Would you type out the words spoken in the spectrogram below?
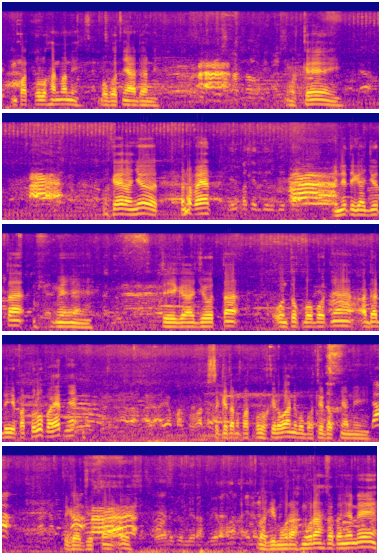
40-an mana nih? Bobotnya ada nih. Oke. Oke, lanjut. Kenapa ya? Ini 3 juta. Nih. 3 juta untuk bobotnya ada di 40 Pak Ed, nya. Ayah empat puluh Sekitar 40 kiloan nih bobot hidupnya nih. 3 juta. Eh, lagi murah-murah katanya nih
